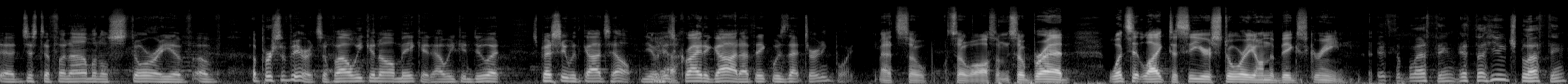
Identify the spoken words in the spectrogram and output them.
uh, just a phenomenal story of, of of perseverance of how we can all make it, how we can do it, especially with God's help. You know, his cry to God, I think, was that turning point. That's so so awesome. So, Brad, what's it like to see your story on the big screen? It's a blessing. It's a huge blessing.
